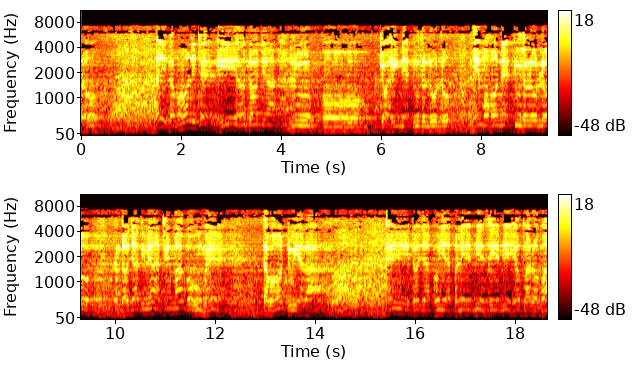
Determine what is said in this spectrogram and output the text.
တော့အဲ့ဒီသဘောလေးထက်ဒီတော့ကြလူဟိုကြော်ဟိန်းနဲ့တူသလိုလိုမင်းမဟောနဲ့တူသလိုလိုတော့ကြသည်များထင်မှားကုန်မယ်သဘောတူရလားအေးတော့ကြဘု န်းကြီးပလင်အမြင့်စင်အမြင့်ရောက်သွားတော့ကွာ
